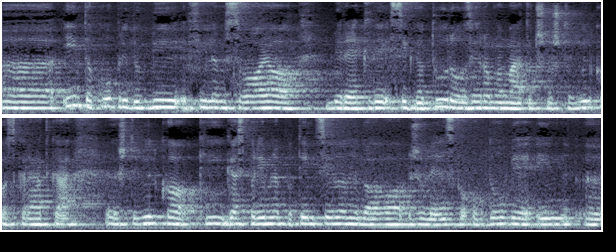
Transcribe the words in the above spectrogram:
Uh, in tako pridobi film svojo, bi rekli, signaturo oziroma matično številko, skratka, eh, številko, ki ga spremlja potem celo njegovo življenjsko obdobje in uh,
